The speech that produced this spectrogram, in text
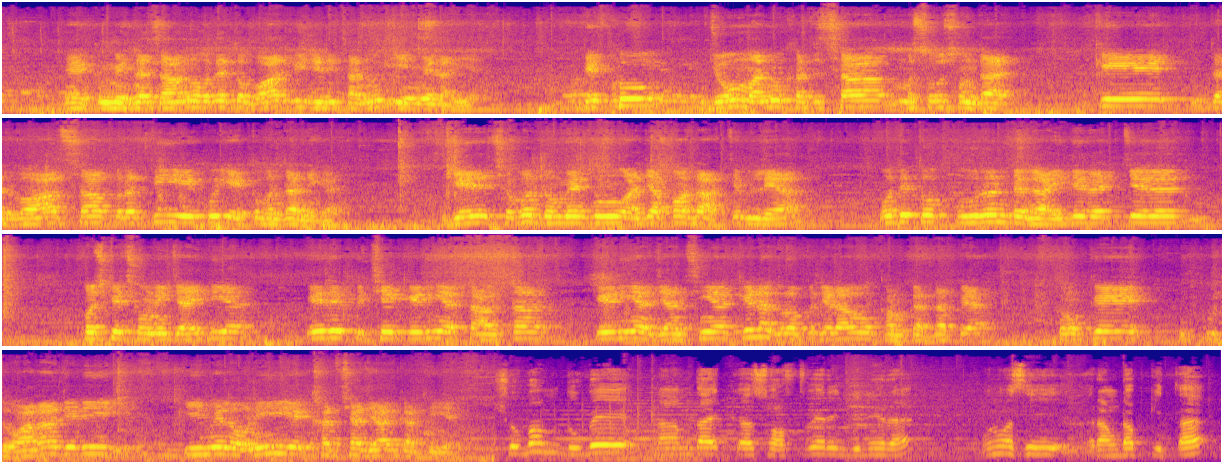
ਕਮਿਸ਼ਨਰ ਸਾਹਿਬ ਨੂੰ, ਉਹਦੇ ਤੋਂ ਬਾਅਦ ਵੀ ਜਿਹੜੀ ਸਾਨੂੰ ਈਮੇਲ ਆਈ ਹੈ। ਦੇਖੋ, ਜੋ ਮਨ ਨੂੰ ਖਦਸ਼ਾ ਮਹਿਸੂਸ ਹੁੰਦਾ ਹੈ ਕਿ ਦਰਬਾਰ ਸਾਹਿਬ ਪ੍ਰਤੀ ਇਹ ਕੋਈ ਇੱਕ ਬੰਦਾ ਨਹੀਂਗਾ ਜੇ ਸ਼ੁਭਨ ਦੁਮੇ ਨੂੰ ਅੱਜ ਆਪਾਂ ਹਾਲਾਤ 'ਚ ਲਿਆ, ਉਹਦੇ ਤੋਂ ਪੂਰਨ ਡੰਗਾਈ ਦੇ ਵਿੱਚ ਪੁੱਛਗਿੱਛ ਹੋਣੀ ਚਾਹੀਦੀ ਹੈ। ਇਹਦੇ ਪਿੱਛੇ ਕਿਹੜੀਆਂ ਤਾਕਤਾਂ, ਕਿਹੜੀਆਂ ਏਜੰਸੀਆਂ, ਕਿਹੜਾ ਗਰੁੱਪ ਜਿਹੜਾ ਉਹ ਕੰਮ ਕਰਦਾ ਪਿਆ? ਕਿਉਂਕਿ ਦੁਬਾਰਾ ਜਿਹੜੀ ਈਮੇਲ ਆਉਣੀ, ਇਹ ਖਦਸ਼ਾ ਜ਼ਾਹਰ ਕਰਦੀ ਹੈ। ਸ਼ੁਭਮ ਦੁਬੇ ਨਾਮ ਦਾ ਇੱਕ ਸੌਫਟਵੇਅਰ ਇੰਜੀਨੀਅਰ ਹੈ। ਉਹਨੂੰ ਅਸੀਂ ਰਾਉਂਡ ਅਪ ਕੀਤਾ ਹੈ।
